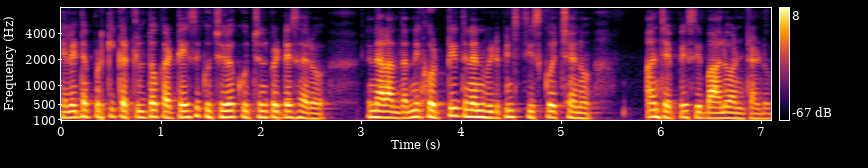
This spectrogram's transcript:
వెళ్ళేటప్పటికి కట్టెలతో కట్టేసి కుర్చీలో కూర్చుని పెట్టేశారు. నేను వాళ్ళందరినీ కొట్టి తినని విడిపించి తీసుకొచ్చాను అని చెప్పేసి బాలు అంటాడు.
